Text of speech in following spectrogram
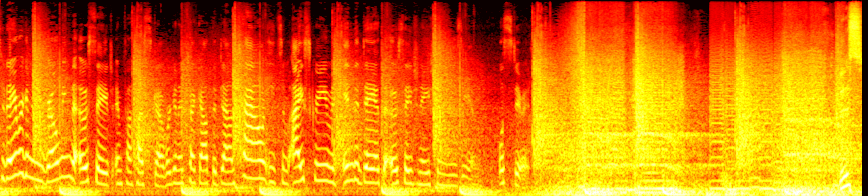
Today we're going to be roaming the Osage in Pawhuska. We're going to check out the downtown, eat some ice cream, and end the day at the Osage Nation Museum. Let's do it. This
